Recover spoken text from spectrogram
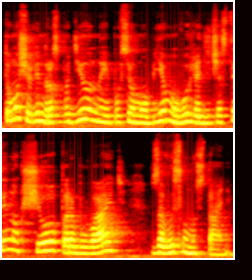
тому що він розподілений по всьому об'єму у вигляді частинок, що перебувають в завислому стані.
